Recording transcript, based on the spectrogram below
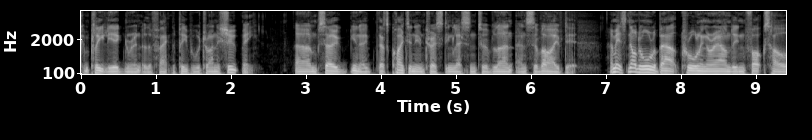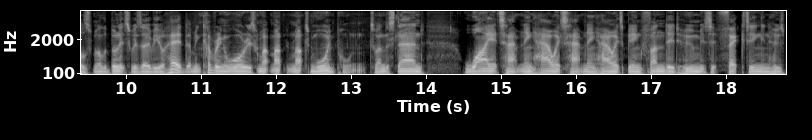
completely ignorant of the fact that people were trying to shoot me. Um, so, you know, that's quite an interesting lesson to have learnt and survived it. I mean, it's not all about crawling around in foxholes while the bullets whiz over your head. I mean, covering a war is much, much more important to understand why it's happening, how it's happening, how it's being funded, whom it's affecting, and who's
